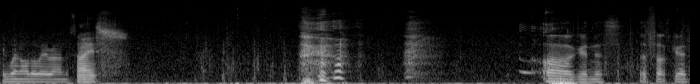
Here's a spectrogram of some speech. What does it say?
He went all the way around. the. Nice. Oh goodness, that felt good.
